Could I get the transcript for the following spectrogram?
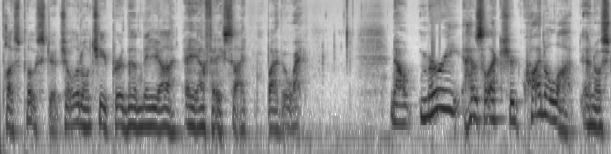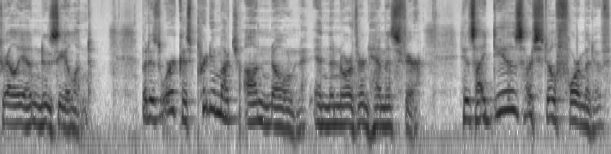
plus postage, a little cheaper than the uh, AFA site, by the way. Now, Murray has lectured quite a lot in Australia and New Zealand, but his work is pretty much unknown in the Northern Hemisphere. His ideas are still formative,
